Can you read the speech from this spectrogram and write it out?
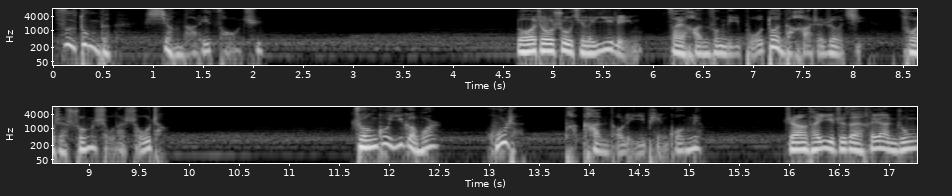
自动的向那里走去。罗周竖起了衣领，在寒风里不断的哈着热气，搓着双手的手掌。转过一个弯忽然他看到了一片光亮，这让他一直在黑暗中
